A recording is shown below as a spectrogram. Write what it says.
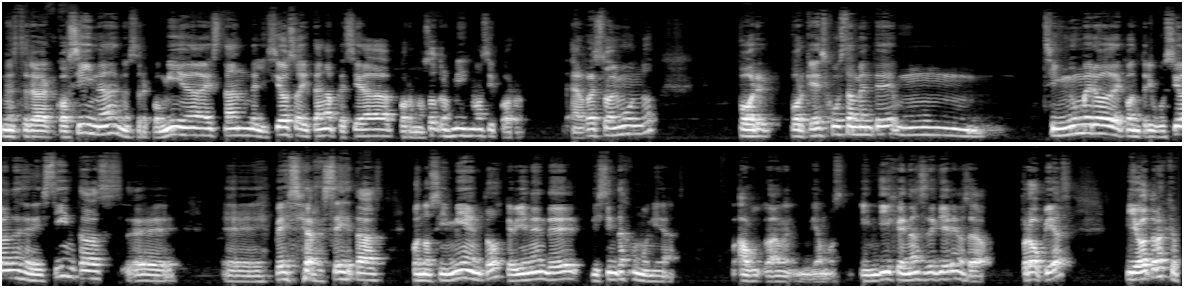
Nuestra cocina, nuestra comida es tan deliciosa y tan apreciada por nosotros mismos y por el resto del mundo, por, porque es justamente un sinnúmero de contribuciones de distintas eh, eh, especias, recetas, conocimientos que vienen de distintas comunidades, digamos, indígenas, si se quieren, o sea, propias, y otras que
